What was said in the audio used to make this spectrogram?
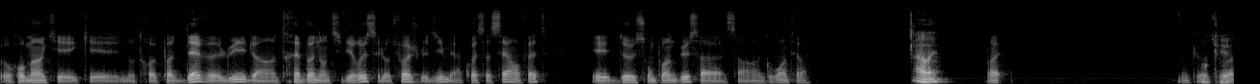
Romain, qui est, qui est notre pote dev, lui, il a un très bon antivirus. Et l'autre fois, je lui dit, mais à quoi ça sert en fait? Et de son point de vue, ça, ça, a un gros intérêt. Ah ouais? Ouais. Donc, tu vois,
